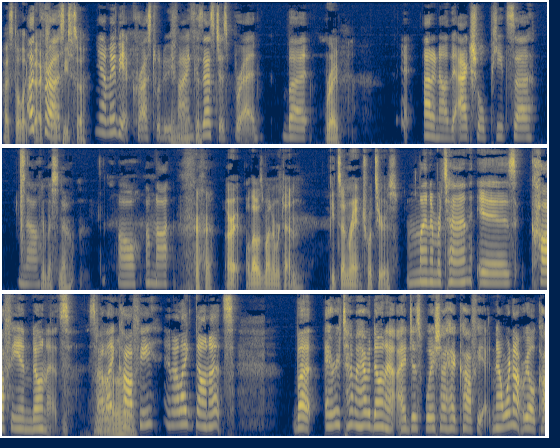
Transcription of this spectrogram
I still like A the actual pizza. Yeah, maybe a crust would be In fine because that's just bread. But Right. I don't know, the actual pizza, no. You're missing out. Oh, I'm not. All right. Well, that was my number 10. Pizza and ranch. What's yours? My number 10 is coffee and donuts. So I like Ah. coffee and I like donuts. But every time I have a donut, I just wish I had coffee. Now we're not real co-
